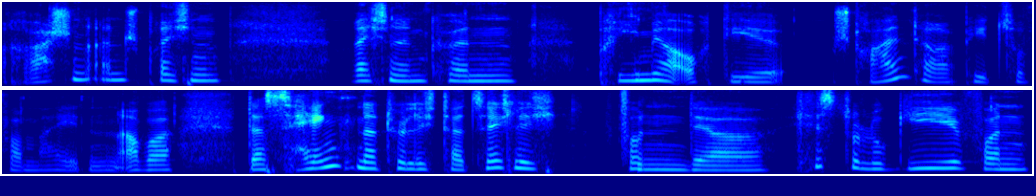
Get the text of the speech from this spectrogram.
raschen Ansprechen rechnen können, primär auch die Strahlentherapie zu vermeiden. Aber das hängt natürlich tatsächlich von der Histologie, von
